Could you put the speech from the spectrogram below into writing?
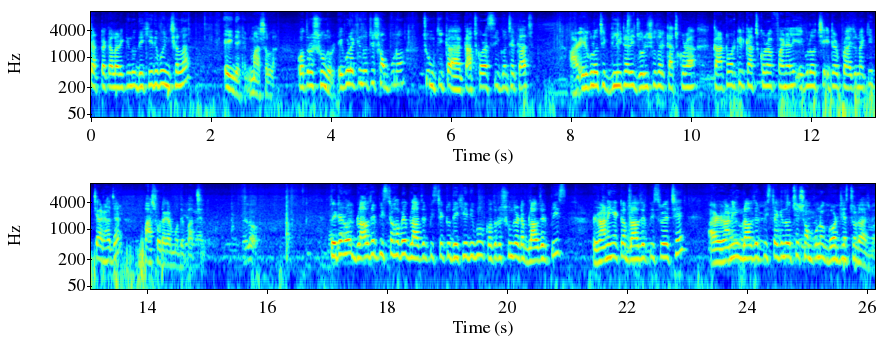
চারটা কালারে কিন্তু দেখিয়ে দেবো ইনশাল্লাহ। এই দেখেন মাশাল্লাহ কতটা সুন্দর। এগুলো কিন্তু হচ্ছে সম্পূর্ণ চুমকি কাজ করা সিকোয়েন্সের কাজ। আর এগুলো হচ্ছে গ্লিটারি জরি সুতার কাজ করা কাটওয়ার্কের কাজ করা। ফাইনালি এগুলো হচ্ছে এটার প্রাইসও নাকি চার হাজার পাঁচশো টাকার মধ্যে পাচ্ছেন। তো এটার ওই ব্লাউজের পিসটা হবে ব্লাউজের পিসটা একটু দেখিয়ে দিব। কতটা সুন্দর একটা ব্লাউজের পিস রানিং একটা ব্লাউজের পিস রয়েছে। আর রানিং ব্লাউজের পিসটা কিন্তু হচ্ছে সম্পূর্ণ গর্জিয়াস চলে আসবে।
